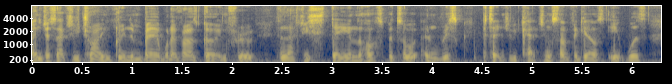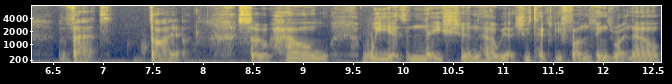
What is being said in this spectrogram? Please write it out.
and just actually try and grin and bear whatever I was going through than actually stay in the hospital and risk potentially catching something else. It was that dire. So how we as a nation, how we actually technically fund things right now,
